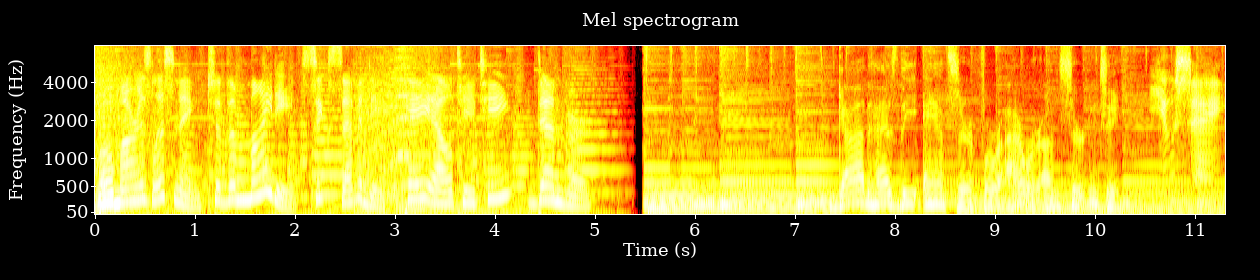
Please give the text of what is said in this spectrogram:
Bomar is listening to the mighty 670 KLTT Denver. God has the answer for our uncertainty. You say,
